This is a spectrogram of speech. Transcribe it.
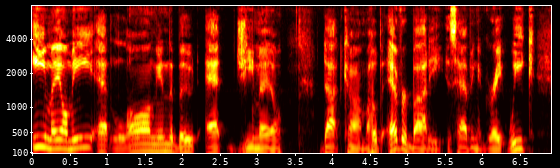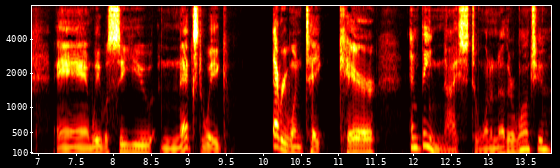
Email me at longintheboot at gmail.com. I hope everybody is having a great week and we will see you next week. Everyone take care and be nice to one another, won't you?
